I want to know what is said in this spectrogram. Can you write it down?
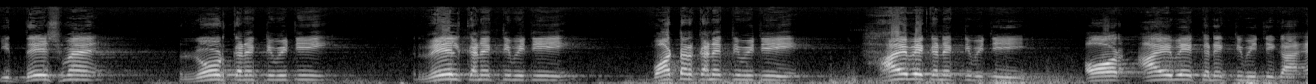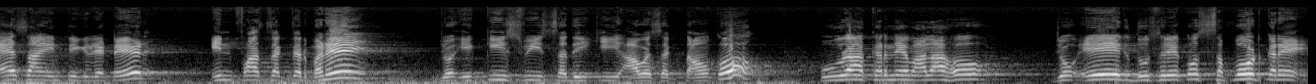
कि देश में road connectivity, rail connectivity, water connectivity, highway connectivity और हाईवे कनेक्टिविटी का ऐसा इंटीग्रेटेड इंफ्रास्ट्रक्चर बने जो 21वीं सदी की आवश्यकताओं को पूरा करने वाला हो, जो एक दूसरे को सपोर्ट करें।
